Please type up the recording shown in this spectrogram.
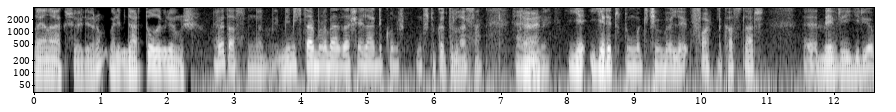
dayanarak söylüyorum. Böyle bir dert de olabiliyormuş. Evet aslında bir miktar buna benzer şeylerde konuşmuştuk hatırlarsan. Yani Evet. ye- yere tutunmak için böyle farklı kaslar e, devreye giriyor.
